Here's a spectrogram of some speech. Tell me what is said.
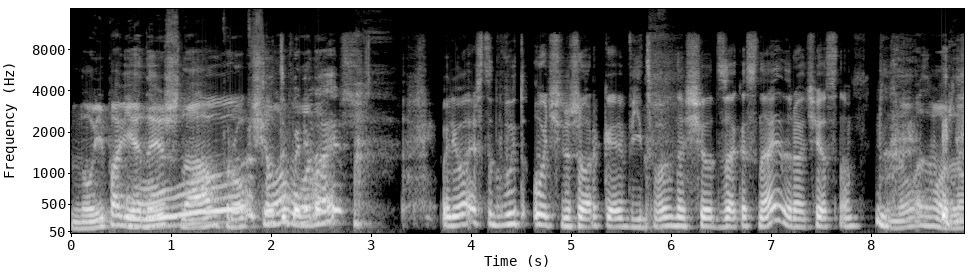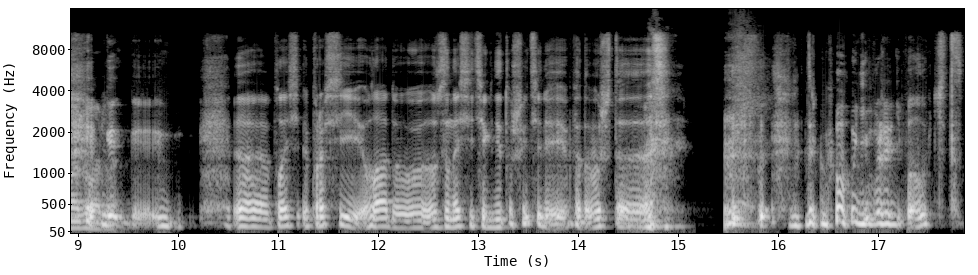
Ну и поведаешь нам про тут пчеловода. Ты понимаешь? Понимаешь, тут будет очень жаркая битва насчет Зака Снайдера, честно. Ну, возможно, возможно. Э, Проси Владу заносить огнетушители, потому что другому не уже не получится.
